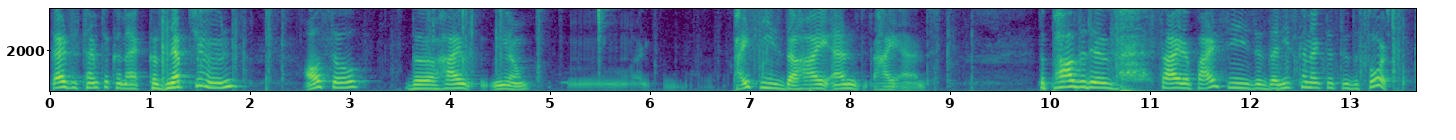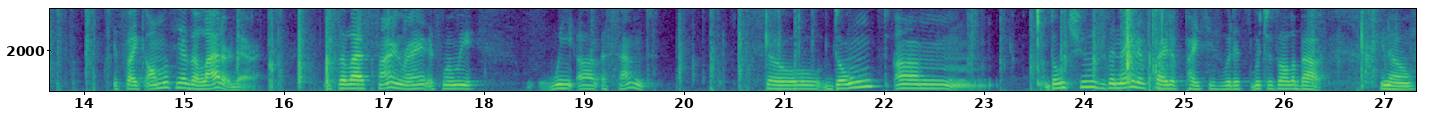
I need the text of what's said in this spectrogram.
Guys, it's time to connect because Neptune, also the high, you know, Pisces, the high end, high end. The positive side of Pisces is that he's connected to the source. It's like almost he has a ladder there. It's the last sign, right? It's when we we uh, ascend. So don't um, don't choose the negative side of Pisces, which is, which is all about, you know,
